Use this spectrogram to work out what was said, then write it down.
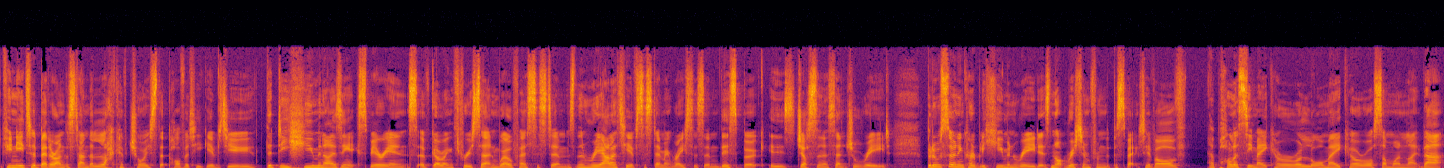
if you need to better understand the lack of choice that poverty gives you, the dehumanizing experience of going through certain welfare systems, and the reality of systemic racism, this book is just an essential read, but also an incredibly human read. It's not written from the perspective of a policymaker or a lawmaker or someone like that.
